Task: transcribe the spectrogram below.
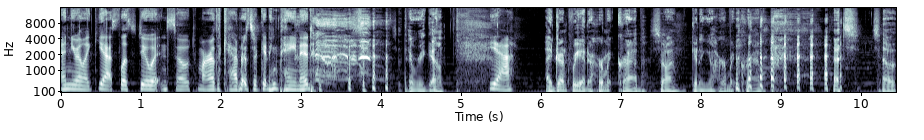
And you're like, "Yes, let's do it." And so tomorrow the cabinets are getting painted. There we go. yeah, I dreamt we had a hermit crab, so I'm getting a hermit crab. that's, that's how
